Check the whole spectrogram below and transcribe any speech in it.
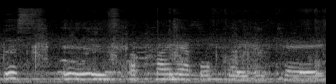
This is pineapple flavored cake.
